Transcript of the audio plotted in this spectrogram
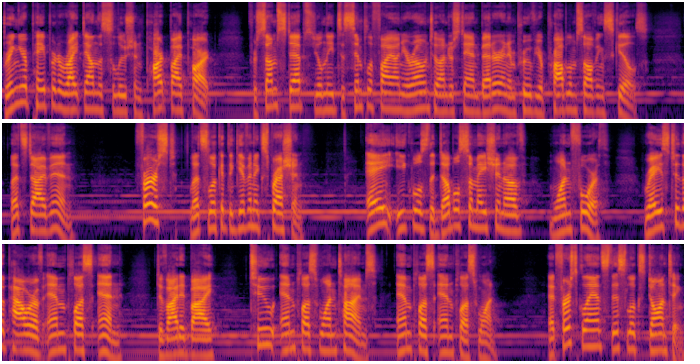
Bring your paper to write down the solution part by part. For some steps, you'll need to simplify on your own to understand better and improve your problem solving skills. Let's dive in. First, let's look at the given expression. A equals the double summation of 1 fourth raised to the power of m plus n divided by 2n plus 1 times m plus n plus 1. At first glance, this looks daunting,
